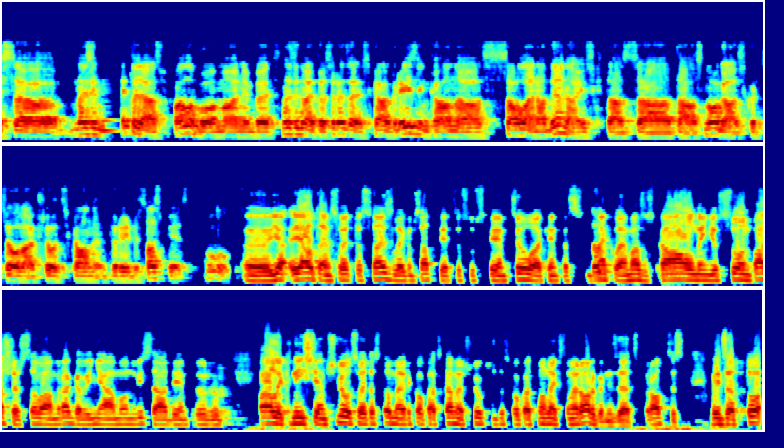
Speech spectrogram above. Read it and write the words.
es uh, nezinu detaļās palabo mani, bet nezinu, vai tu esi redzējis, kā Grīziņkalnā saulainā dienā izskatās uh, tās nogāzes, kur cilvēks šotas kalniem. Tur ir saspiests pūles. Uh, ja, jautājums, vai tas aizliegums attiecas uz tiem cilvēkiem, kas du... meklē mazus kalniņus un paši ar savām ragaviņām un visādiem tur mm. paliknīšiem šļūs, vai tas tomēr ir kaut kāds kameras šļūks un tas kaut kāds, man liekas, tomēr organizēts process. Līdz ar to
